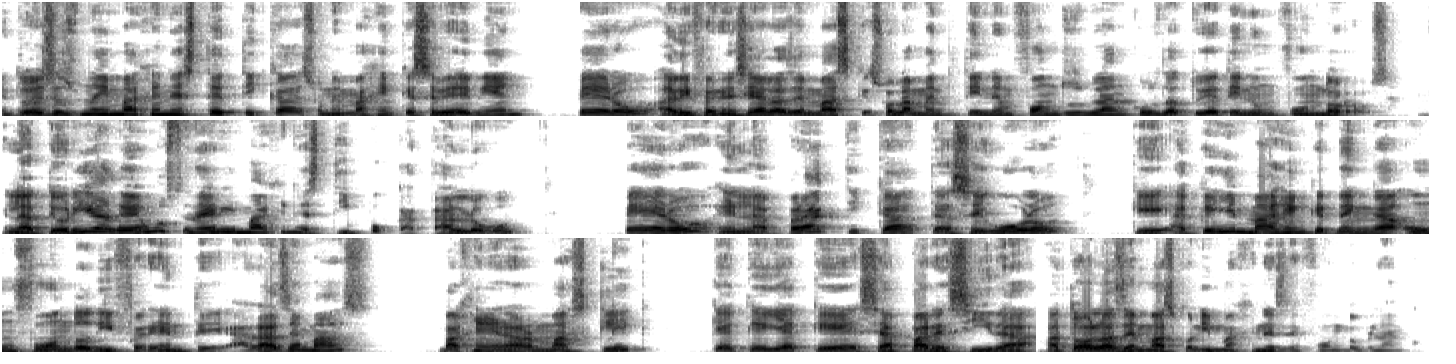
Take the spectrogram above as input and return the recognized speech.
Entonces es una imagen estética, es una imagen que se ve bien, pero a diferencia de las demás que solamente tienen fondos blancos, la tuya tiene un fondo rosa. En la teoría debemos tener imágenes tipo catálogo, pero en la práctica te aseguro que aquella imagen que tenga un fondo diferente a las demás va a generar más clic que aquella que sea parecida a todas las demás con imágenes de fondo blanco.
